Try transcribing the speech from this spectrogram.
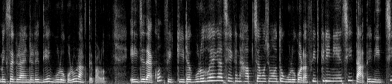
মিক্সার গ্রাইন্ডারে দিয়ে গুঁড়ো করেও রাখতে পারো। এই যে দেখো, ফিটকিরিটা গুঁড়ো হয়ে গেছে, এখানে হাফ চামচ মতো গুঁড়ো করা ফিটকিরি নিয়েছি, তাতে নিচ্ছি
